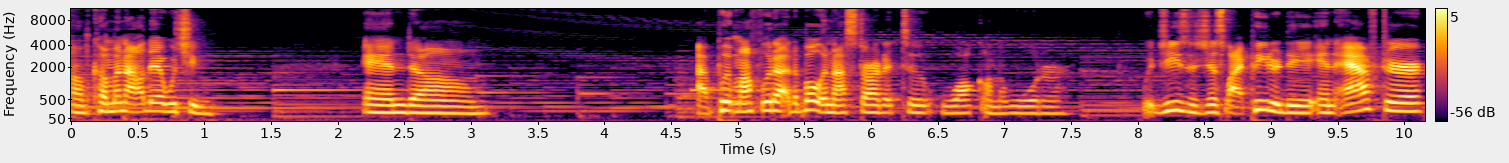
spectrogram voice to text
I'm coming out there with you. And um, I put my foot out the boat and I started to walk on the water with Jesus, just like Peter did. And after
